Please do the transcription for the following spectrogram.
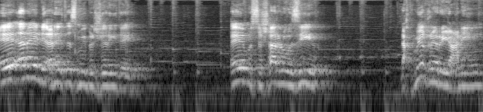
إيه أنا اللي قريت اسمي بالجريدة؟ إيه مستشار الوزير؟ لك مين غيري يعني؟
